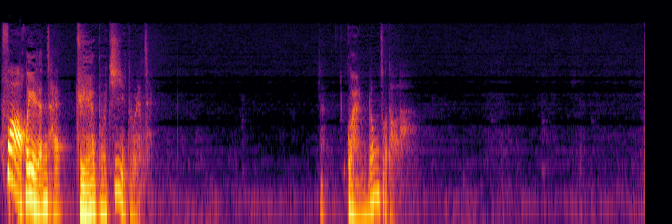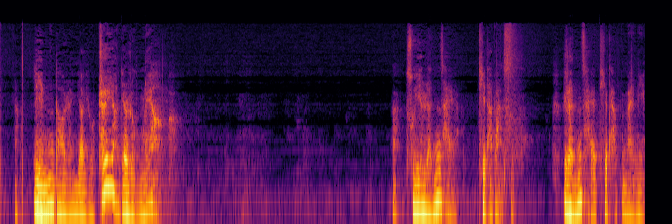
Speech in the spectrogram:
发挥人才，绝不嫉妒人才。管仲做到了。领导人要有这样的容量啊！啊，所以人才替他办事，人才替他卖命。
